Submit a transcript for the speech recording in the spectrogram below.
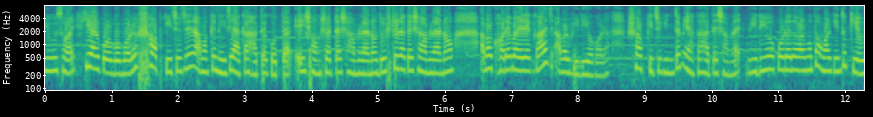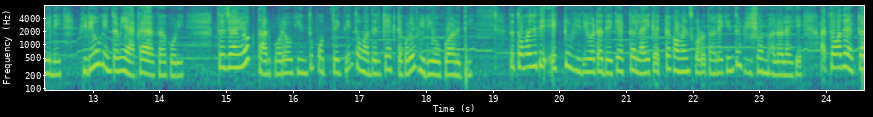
ভিউজ হয়। কি আর করব বলো? সব কিছু যে আমাকে নিজে একা হাতে করতে হয়। এই সংসারটা সামলানো, দুষ্টুটাকে সামলানো, আবার ঘরে বাইরে কাজ, আবার ভিডিও করা। সব কিছু কিন্তু আমি একা হাতে সামলাই। ভিডিও করে দেওয়ার মতো আমার কিন্তু কেউই নেই। ভিডিও কিন্তু আমি একা একা করি। তো যাই হোক, তারপরেও কিন্তু প্রত্যেক দিন তোমাদেরকে একটা করে ভিডিও উপহার দিই। তো তোমরা যদি একটু ভিডিওটা দেখে একটা লাইক একটা কমেন্টস করো, তাহলে কিন্তু ভীষণ ভালো লাগে। আর তোমাদের একটা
